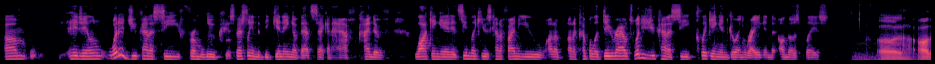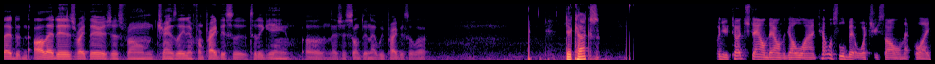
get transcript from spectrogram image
Um, hey Jalen, what did you kind of see from Luke, especially in the beginning of that second half, kind of locking in? It seemed like he was kind of finding you on a on a couple of dig routes. What did you kind of see clicking and going right in on those plays? Uh, all that all that is right there is just from translating from practice to, to the game. Uh, that's just something that we practice a lot. Dick Cox. On your touchdown down the goal line, tell us a little bit what you saw on that play.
